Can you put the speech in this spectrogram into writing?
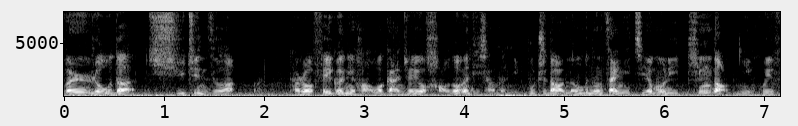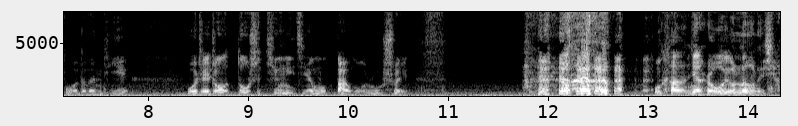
温柔的徐俊泽，他说：“飞哥你好，我感觉有好多问题想问你，不知道能不能在你节目里听到你回复我的问题。我这周都是听你节目伴我入睡。”我看到那时候我又愣了一下，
